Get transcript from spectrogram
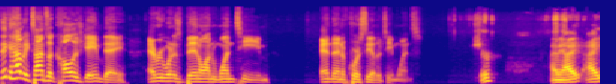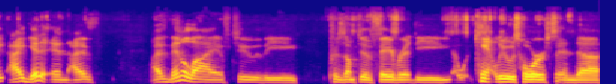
Think of how many times on college game day everyone has been on one team, and then of course the other team wins. Sure. I mean, I, I I get it, and I've I've been alive to the presumptive favorite, the uh, can't lose horse, and uh,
